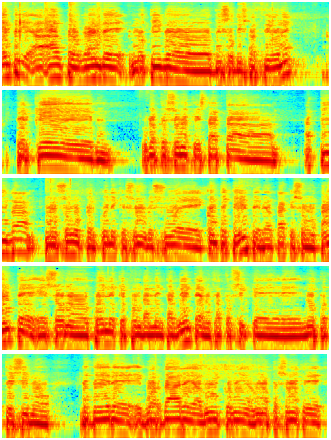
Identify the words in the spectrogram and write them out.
entri, altro grande motivo di soddisfazione perché una persona che è stata attiva non solo per quelle che sono le sue competenze, in realtà che sono tante e sono quelle che fondamentalmente hanno fatto sì che noi potessimo vedere e guardare a lui come una persona che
